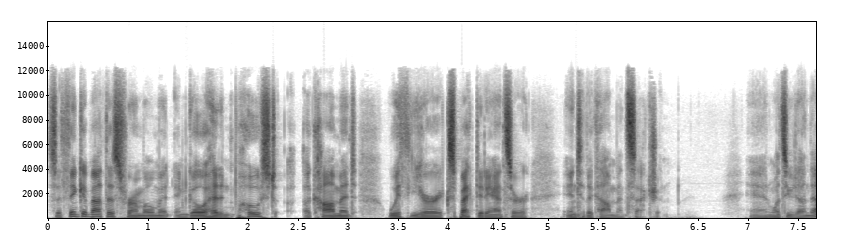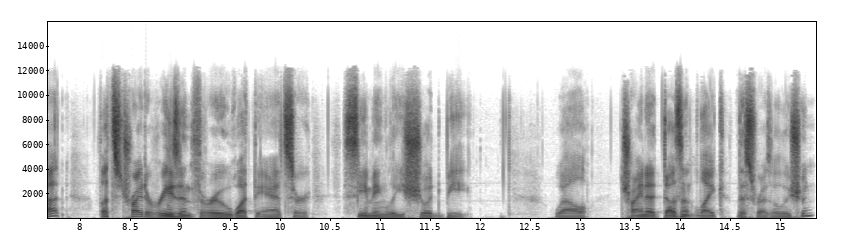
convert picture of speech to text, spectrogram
So think about this for a moment and go ahead and post a comment with your expected answer into the comments section. And once you've done that, let's try to reason through what the answer seemingly should be. Well, China doesn't like this resolution,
